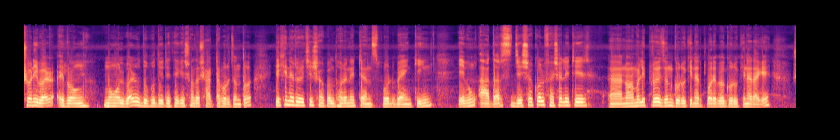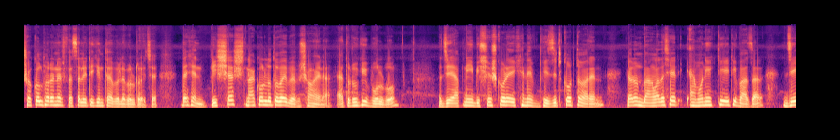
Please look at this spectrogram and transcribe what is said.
শনিবার এবং মঙ্গলবার দুপুর দুইটা থেকে সন্ধ্যা সাতটা পর্যন্ত। এখানে রয়েছে সকল ধরনের ট্রান্সপোর্ট ব্যাংকিং এবং আদার্স যে সকল ফ্যাসিলিটির নর্মালি প্রয়োজন গরু কেনার পরে বা গরু কেনার আগে সকল ধরনের ফ্যাসিলিটি কিন্তু অ্যাভেলেবল রয়েছে। দেখেন, বিশ্বাস না করলে তো ভাই ব্যবসা হয় না। এতটুকুই বলব যে আপনি বিশেষ করে এখানে ভিজিট করতে পারেন। কারণ বাংলাদেশের এমনই একটি এটি বাজার যে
